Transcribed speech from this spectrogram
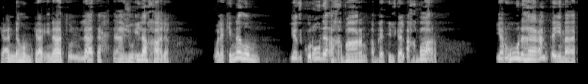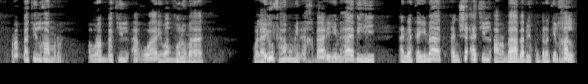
كأنهم كائنات لا تحتاج إلى خالق. ولكنهم يذكرون أخبارا قبل تلك الأخبار. يروونها عن كلمات ربة الغمر أو ربة الأغوار والظلمات. ولا يفهم من أخبارهم هذه أن تيمات أنشأت الأرباب بقدرة الخلق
